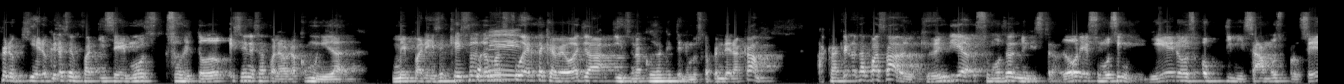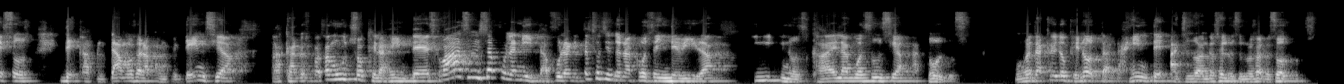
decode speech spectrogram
pero quiero que nos enfaticemos, sobre todo, es en esa palabra comunidad. Me parece que eso es lo más fuerte que veo allá y es una cosa que tenemos que aprender acá. Acá, ¿qué nos ha pasado? Que hoy en día somos administradores, somos ingenieros, optimizamos procesos, decapitamos a la competencia, Acá nos pasa mucho que la gente es, ah, soy esa fulanita, fulanita está haciendo una cosa indebida y nos cae el agua sucia a todos. Un ataque lo que nota, la gente ayudándose los unos a los otros.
